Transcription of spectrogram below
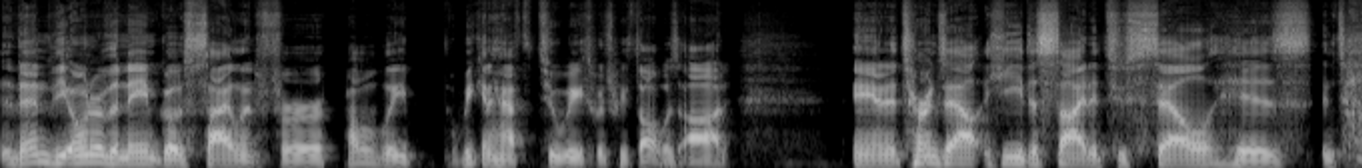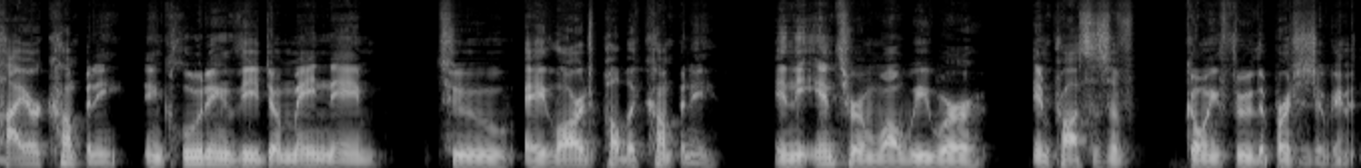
then the owner of the name goes silent for probably a week and a half to two weeks, which we thought was odd. And it turns out he decided to sell his entire company, including the domain name, to a large public company in the interim while we were in process of going through the purchase agreement.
